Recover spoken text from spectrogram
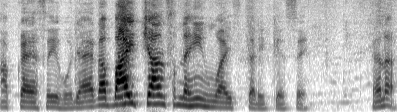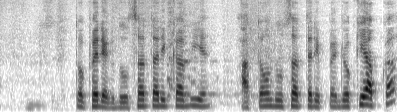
आपका ऐसे ही हो जाएगा। बाई चांस नहीं हुआ इस तरीके से है ना? तो फिर एक दूसरा तरीका भी है। आता हूँ दूसरा तरीका जो कि आपका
